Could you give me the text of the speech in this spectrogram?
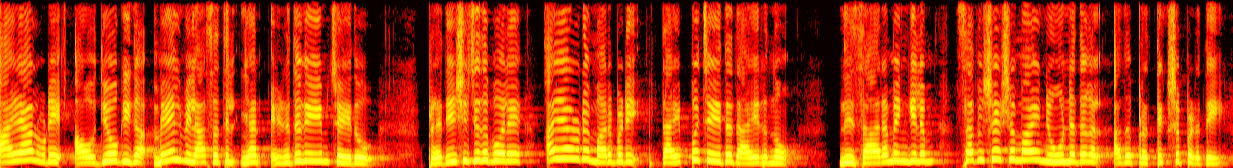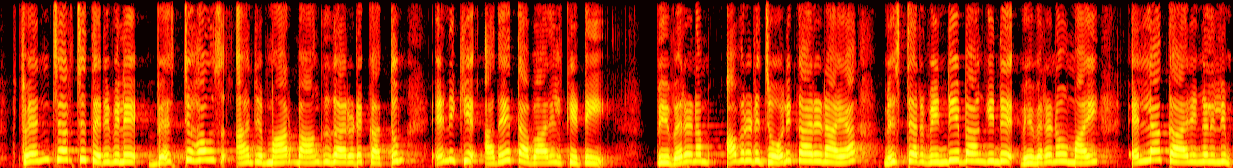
അയാളുടെ ഔദ്യോഗിക മേൽവിലാസത്തിൽ ഞാൻ എഴുതുകയും ചെയ്തു. പ്രതീക്ഷിച്ചതുപോലെ അയാളുടെ മറുപടി ടൈപ്പ് ചെയ്തതായിരുന്നു. നിസാരമെങ്കിലും സവിശേഷമായ ന്യൂനതകൾ അത് പ്രത്യക്ഷപ്പെടുത്തി. ഫെൻ ചർച്ച് തെരുവിലെ വെസ്റ്റ് ഹൗസ് ആൻഡ് മാർ ബാങ്കുകാരുടെ കത്തും എനിക്ക് അതേ തപാലിൽ കിട്ടി. വിവരണം അവരുടെ ജോലിക്കാരനായ മിസ്റ്റർ വിൻഡി ബാങ്കിന്റെ വിവരണവുമായി എല്ലാ കാര്യങ്ങളിലും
